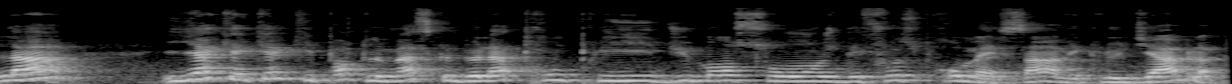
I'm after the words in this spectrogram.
Là, il y a quelqu'un qui porte le masque de la tromperie, du mensonge, des fausses promesses hein, avec le diable.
